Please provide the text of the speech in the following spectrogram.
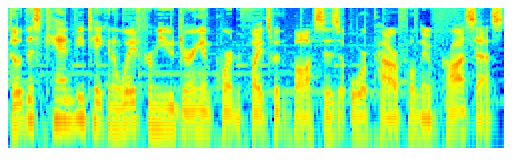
though this can be taken away from you during important fights with bosses or powerful new process,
